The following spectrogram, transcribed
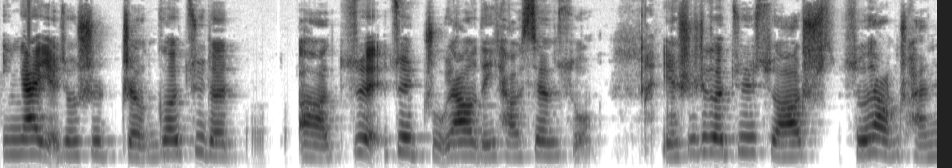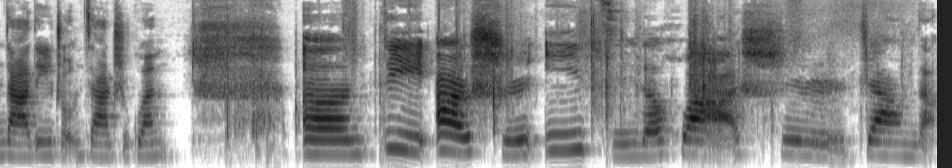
应该也就是整个剧的呃最最主要的一条线索。也是这个剧所要所想传达的一种价值观。嗯，第二十一集的话是这样的。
